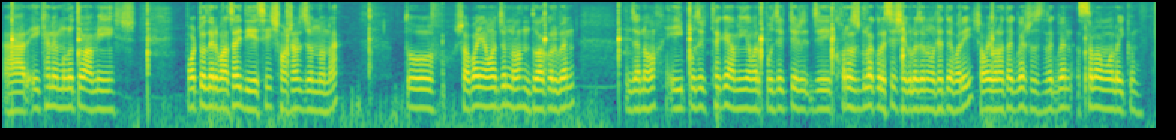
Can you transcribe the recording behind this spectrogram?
আর এইখানে মূলত আমি পটলের মাচাই দিয়েছি, শশার জন্য না। তো সবাই আমার জন্য দোয়া করবেন যেন এই প্রজেক্ট থেকে আমি আমার প্রজেক্টের যে খরচগুলো করেছি, সেগুলো যেন উঠাতে পারি। সবাই ভালো থাকবেন, সুস্থ থাকবেন। আসসালামু আলাইকুম।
